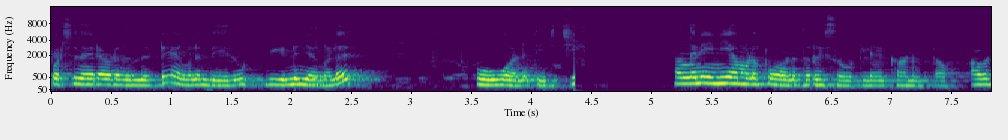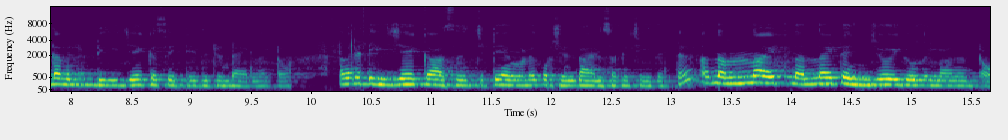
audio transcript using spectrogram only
കുറച്ച് നേരം അവിടെ നിന്നിട്ട് ഞങ്ങൾ എന്ത് ചെയ്തു? വീണ്ടും ഞങ്ങൾ പോവുകയാണ് തിരിച്ച്. അങ്ങനെ ഇനി നമ്മൾ പോണത് റിസോർട്ടിലേക്കാണ് കേട്ടോ അവിടെ അവർ ഡി ജെ ഒക്കെ സെറ്റ് ചെയ്തിട്ടുണ്ടായിരുന്നു കേട്ടോ അങ്ങനെ ഡി ജെ ഒക്കെ ആസ്വദിച്ചിട്ട് ഞങ്ങൾ കുറച്ച് ഡാൻസൊക്കെ ചെയ്തിട്ട് അത് നന്നായിട്ട് നന്നായിട്ട് എൻജോയ് ചെയ്തു എന്നുള്ളതാണ് കേട്ടോ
